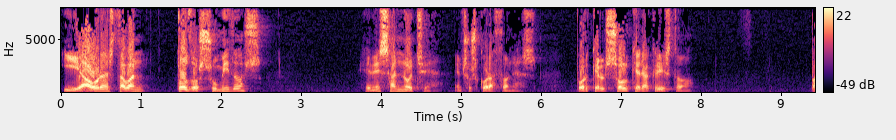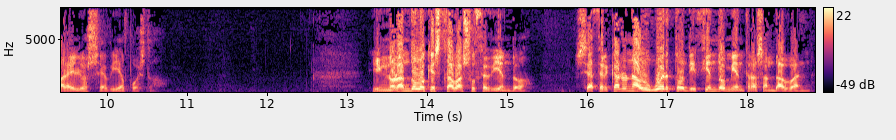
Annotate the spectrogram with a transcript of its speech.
Y ahora estaban todos sumidos en esa noche en sus corazones, porque el sol que era Cristo para ellos se había puesto. Ignorando lo que estaba sucediendo, se acercaron al huerto diciendo mientras andaban,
